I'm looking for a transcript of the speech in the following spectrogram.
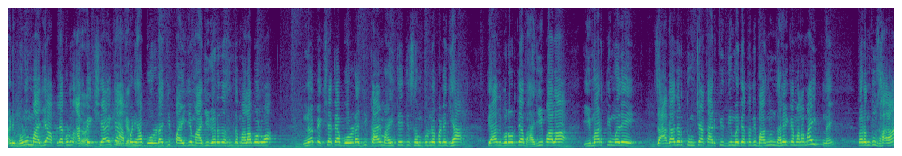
आणि म्हणून माझी आपल्याकडून अपेक्षा आहे की आपण ह्या बोर्डाची पाहिजे माझी गरज असेल तर मला बोलवा. न पेक्षा त्या बोर्डाची काय माहिती आहे ती संपूर्णपणे घ्या. त्याचबरोबर त्या भाजीपाला इमारतीमध्ये जागा जर तुमच्या कारकिर्दीमध्ये आता ते बांधून झाले की मला माहीत नाही परंतु झा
